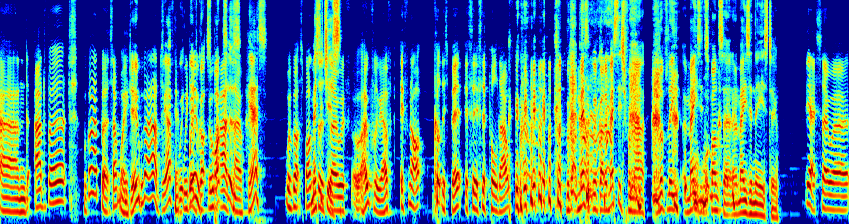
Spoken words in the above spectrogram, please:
and advert. We've got adverts, haven't we? We Do We've got ads. We have. We, we We've do. got We've got ads sponsors. now. Yes. We've got sponsors, Messages. so if hopefully we have. If not, cut this bit if, they, if they've pulled out. We've got a message. We've got a message from our lovely, amazing sponsor, and amazing these two. yeah, so uh,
